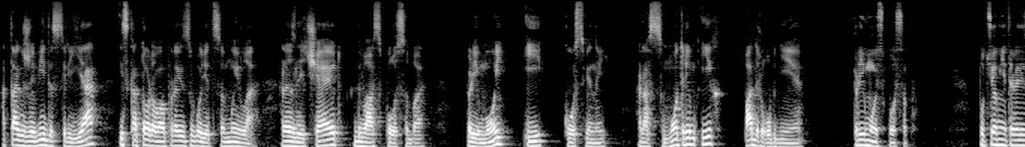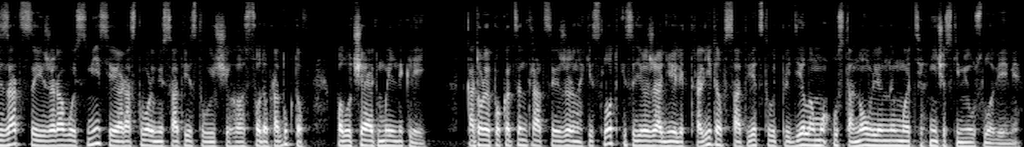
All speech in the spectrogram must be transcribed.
а также вида сырья, из которого производится мыло, различают два способа – прямой и косвенный. Рассмотрим их подробнее. Прямой способ. Путем нейтрализации жировой смеси растворами соответствующих содопродуктов получают мыльный клей, который по концентрации жирных кислот и содержанию электролитов соответствует пределам установленным техническими условиями.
